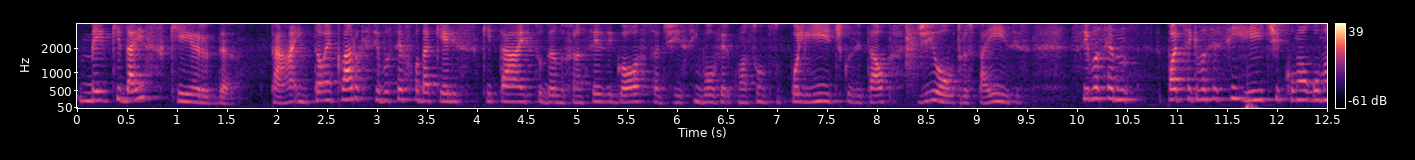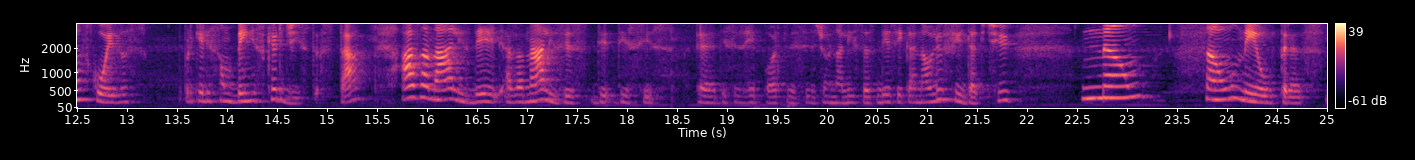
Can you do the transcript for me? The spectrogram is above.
meio que da esquerda, tá? Então é claro que se você for daqueles que está estudando francês e gosta de se envolver com assuntos políticos e tal de outros países, se você pode ser que você se irrite com algumas coisas, porque eles são bem esquerdistas, tá? As análises dele, as análises de, desses é, desses repórteres, desses jornalistas desse canal Le Fil d'Actu não são neutras,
